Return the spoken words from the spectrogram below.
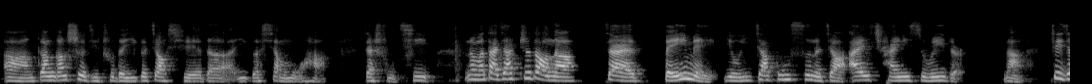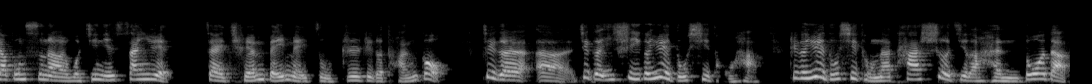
啊，刚刚设计出的一个教学的一个项目哈，在暑期。那么大家知道呢，在北美有一家公司呢叫 i Chinese Reader。那这家公司呢，我今年三月在全北美组织这个团购，这个呃，这个是一个阅读系统哈，这个阅读系统呢，它设计了很多的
